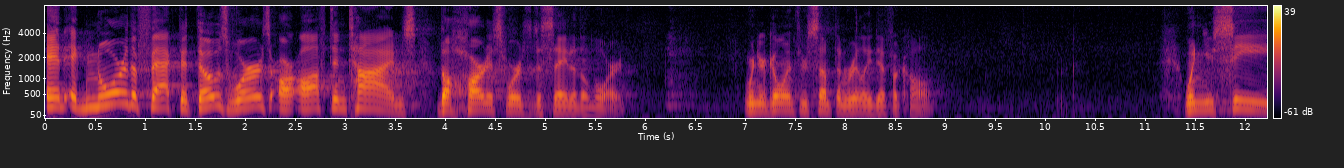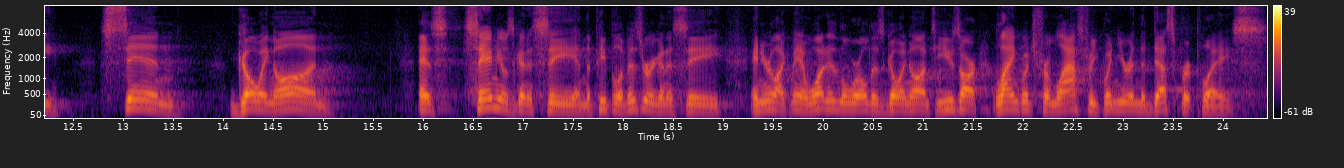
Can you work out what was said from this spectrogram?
and ignore the fact that those words are oftentimes the hardest words to say to the Lord when you're going through something really difficult. When you see sin going on as Samuel's going to see and the people of Israel are going to see, and you're like, man, what in the world is going on? To use our language from last week, when you're in the desperate place.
